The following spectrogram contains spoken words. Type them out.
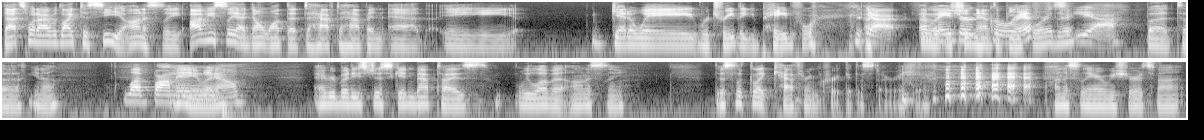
That's what I would like to see, honestly. Obviously, I don't want that to have to happen at a getaway retreat that you paid for. Yeah. I A like you major shouldn't have to pay for it grift. there. Yeah. But, uh, you know, Love bombing, Anyway. you know. everybody's just getting baptized. We love it, honestly. This looked like Catherine Crick at the start right there. honestly, are we sure it's not?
